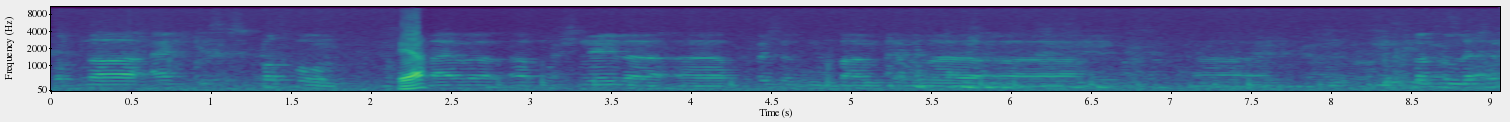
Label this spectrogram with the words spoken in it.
Wat nou eigenlijk is, een platform. Ja? Waarbij we eh, professionele, uh, professioneel onderbouwing hebben we eh, eh, in het platform leggen.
